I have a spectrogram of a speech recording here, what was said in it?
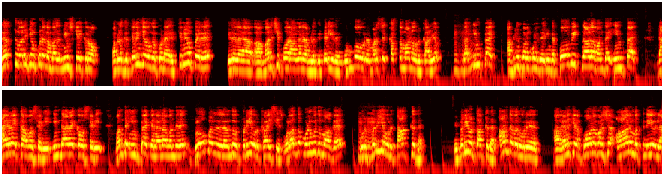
நேத்து வரைக்கும் கூட நம்ம நியூஸ் கேட்கிறோம் நம்மளுக்கு தெரிஞ்சவங்க கூட எத்தனையோ பேரு இதுல மறிச்சு போறாங்கன்னு நம்மளுக்கு தெரியுது. ரொம்ப ஒரு மனசுக்கு கஷ்டமான ஒரு காரியம். இம்பாக்ட் அப்படின்னு சொல்லும் பொழுது இந்த கோவிட்னால வந்த இம்பாக்ட் டைரக்டாவும் சரி இன்டைரக்டாவும் சரி வந்த இம்பாக்ட் என்னன்னா வந்து குளோபல்ல வந்து ஒரு பெரிய ஒரு கிரைசிஸ் உலகம் முழுவதுமாக ஒரு பெரிய ஒரு தாக்குதல். பெரிய ஒரு தாக்குதல். ஆண்டவர் ஒரு ஆஹ், நினைக்கிறேன் போன வருஷம் ஆரம்பத்திலேயோ இல்ல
